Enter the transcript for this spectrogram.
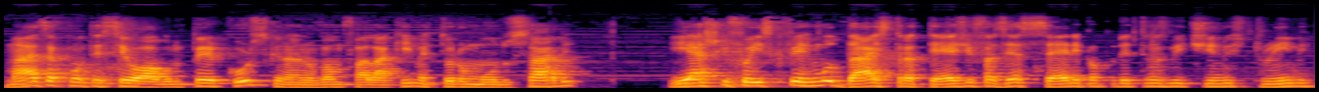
mas aconteceu algo no percurso que nós não vamos falar aqui, mas todo mundo sabe. E acho que foi isso que fez mudar a estratégia e fazer a série para poder transmitir no stream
